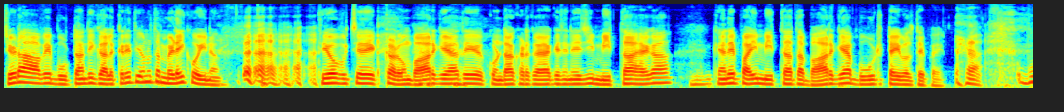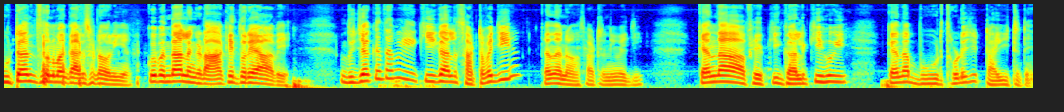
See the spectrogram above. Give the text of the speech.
ਜਿਹੜਾ ਆਵੇ ਬੂਟਾਂ ਦੀ ਗੱਲ ਕਰੇ ਤੇ ਉਹਨੂੰ ਤਾਂ ਮਿਲੇ ਹੀ ਕੋਈ ਨਾ। ਤੇ ਉਹ ਵਿਚੇ ਘਰੋਂ ਬਾਹਰ ਗਿਆ ਤੇ ਕੁੰਡਾ ਖੜਕਾਇਆ ਕਿਸੇ ਨੇ ਜੀ ਮੀਤਾ ਹੈਗਾ। ਕਹਿੰਦੇ ਭਾਈ ਮੀਤਾ ਤਾਂ ਬਾਹਰ ਗਿਆ ਬੂਟ ਟੇਬਲ ਤੇ ਪਏ। ਬੂਟਾਂ ਦੀ ਤੁਹਾਨੂੰ ਮੈਂ ਗੱਲ ਸੁਣਾਉਣੀ ਆ। ਕੋਈ ਬੰਦਾ ਲੰਗੜਾ ਕੇ ਤੁਰਿਆ ਆਵੇ ਦੂਜਾ ਕਹਿੰਦਾ ਵੀ ਕੀ ਗੱਲ ਸੱਟ ਵੱਜੀ ਆ? ਕਹਿੰਦਾ ਨਾ ਸੱਟ ਨਹੀਂ ਵੱਜੀ। ਕਹਿੰਦਾ ਫਿਰ ਕੀ ਗੱਲ ਕੀ ਹੋਈ? ਕਹਿੰਦਾ ਬੂਟ ਥੋੜੇ ਜਿਹੇ ਟਾਈਟ ਨੇ।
